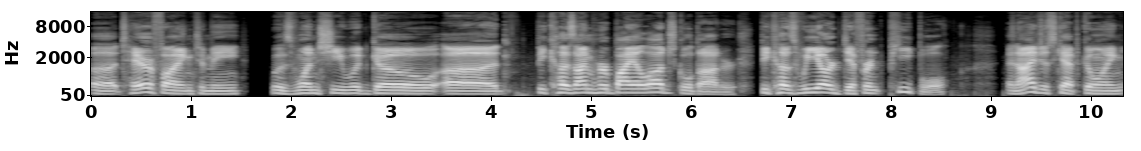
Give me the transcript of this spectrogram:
uh terrifying to me was when she would go uh because I'm her biological daughter because we are different people. And I just kept going,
